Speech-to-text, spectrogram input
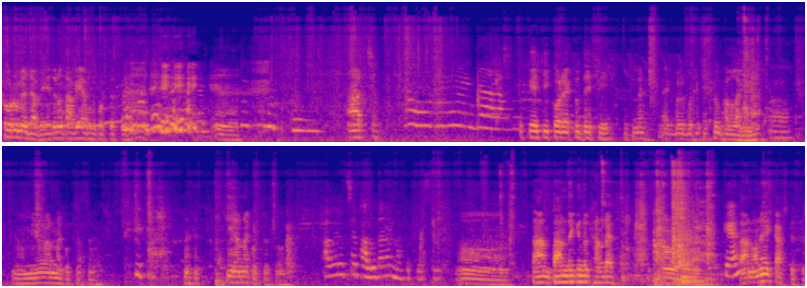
শোরুমে যাবে এই জন্য তাবিয়া এমন করতেছে। হ্যাঁ। আচ্ছা। কে কি করে একটু দেখি। আসলে একবারে বসে থাকতেও ভালো লাগে না। মেয়েও রান্না করতেছে। কি রান্না করতেছো? আমি হচ্ছে ফালুদা রান্না করতেছি। ও, টান টান দিয়ে কিন্তু ঠান্ডা টান অনেক কাশতেছে।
